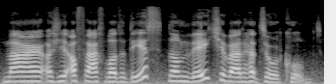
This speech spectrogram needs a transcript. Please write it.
maar als je je afvraagt wat het is, dan weet je waar het door komt.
